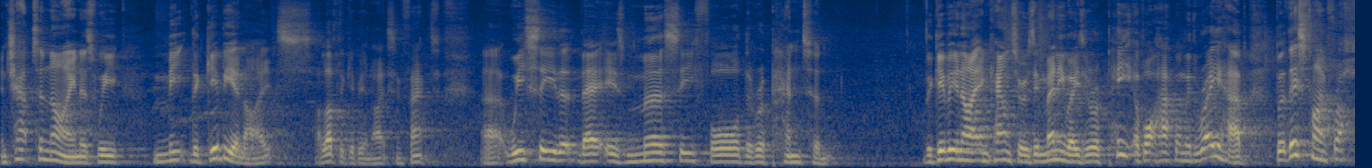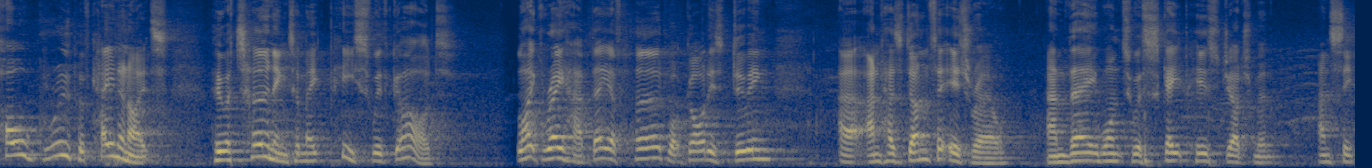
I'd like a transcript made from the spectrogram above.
In chapter 9, as we meet the Gibeonites, I love the Gibeonites, in fact, uh, we see that there is mercy for the repentant. The Gibeonite encounter is in many ways a repeat of what happened with Rahab, but this time for a whole group of Canaanites who are turning to make peace with God. Like Rahab, they have heard what God is doing uh, and has done for Israel, and they want to escape his judgment and seek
